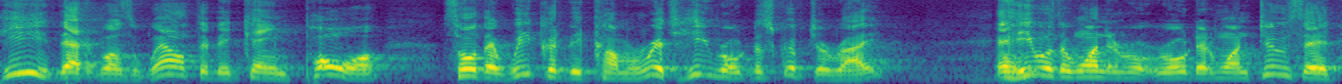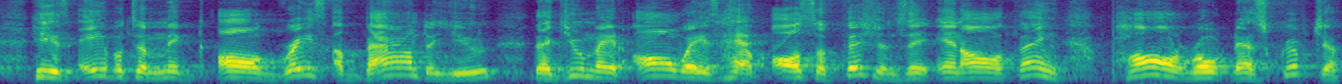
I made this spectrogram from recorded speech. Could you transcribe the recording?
He that was wealthy became poor so that we could become rich. He wrote the scripture, right? And he was the one that wrote that one too, said, He is able to make all grace abound to you, that you may always have all sufficiency in all things. Paul wrote that scripture,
